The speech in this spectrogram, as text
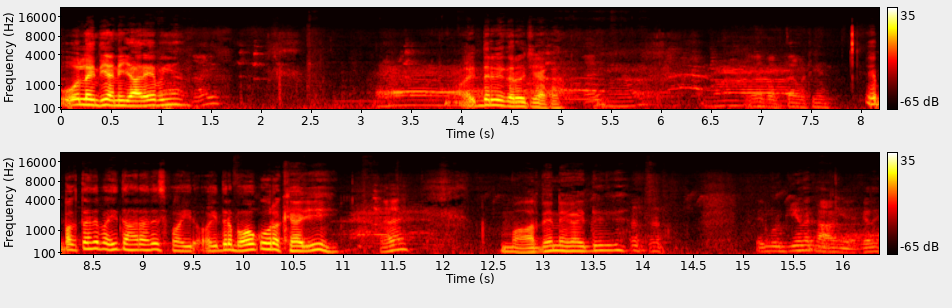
ਉਹ ਲੈਂਦੀਆਂ ਨਜ਼ਾਰੇ ਪਈਆਂ। ਇੱਧਰ ਵੀ ਕਰੋ ਚੈੱਕ। ਇਹ ਬਖਤਾਂ ਬੈਠੀਆਂ। ਇਹ ਬਖਤਾਂ ਤੇ ਭਾਈ ਤਾਂ ਰੱਖਦੇ ਸਫ਼ਾਈ ਇੱਧਰ ਬਹੁਤ ਕੋ ਰੱਖਿਆ ਜੀ। ਹੈ? ਮਾਰਦੇ ਨੇਗਾ ਇੱਧਰ ਵੀ। ਇਹ ਮੁਰਗੀਆਂ ਦਾ ਖਾ ਗਏ ਕਹਿੰਦੇ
